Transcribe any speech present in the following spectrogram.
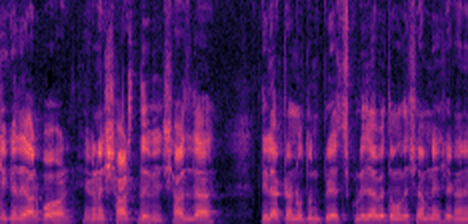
লিখে দেওয়ার পর এখানে সার্চ দেবে। সার্চ দেওয়া দিলে একটা নতুন পেজ খুলে যাবে তোমাদের সামনে। সেখানে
